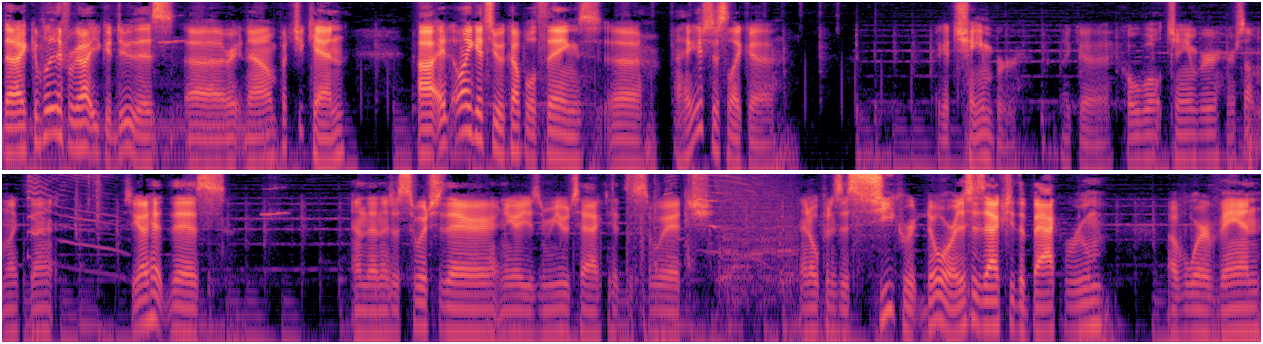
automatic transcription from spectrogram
that I completely forgot you could do this uh, right now, but you can. Uh, it only gets you a couple of things. Uh, I think it's just like a like a chamber, like a cobalt chamber or something like that. So you gotta hit this, and then there's a switch there, and you gotta use a Mieu attack to hit the switch. And it opens this secret door. This is actually the back room of where Van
